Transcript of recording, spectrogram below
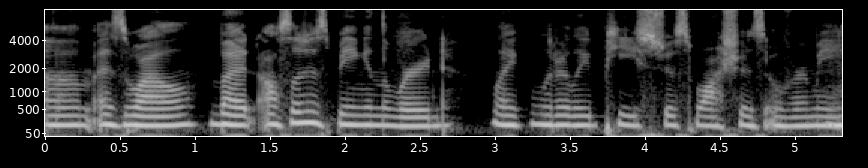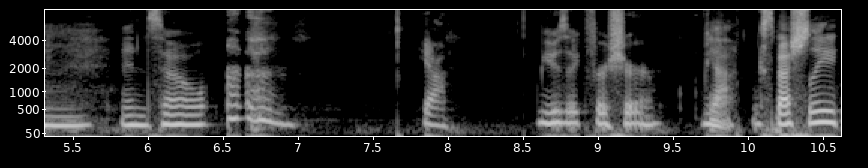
um, as well, but also just being in the Word. Like literally, peace just washes over me, and so yeah, music for sure. Yeah. Especially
